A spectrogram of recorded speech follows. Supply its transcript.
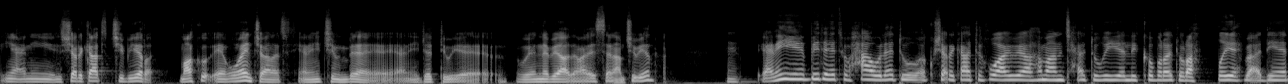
يعني الشركات الكبيره ماكو يعني وين كانت؟ يعني هيك من يعني جدتي ويا ويا النبي آدم عليه السلام كبير يعني هي بدأت وحاولت وأكو شركات هواي وياها ما نجحت وهي اللي كبرت وراح تطيح بعدين.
